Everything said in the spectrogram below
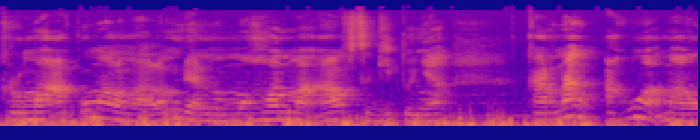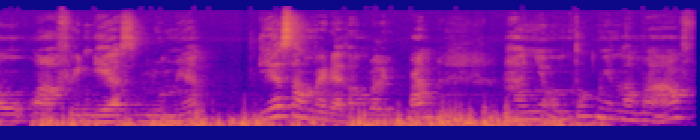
ke rumah aku malam-malam dan memohon maaf segitunya karena aku nggak mau maafin dia sebelumnya. Dia sampai datang balik depan hanya untuk minta maaf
